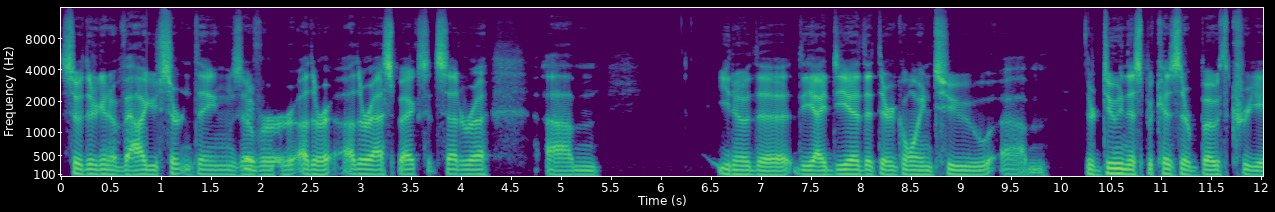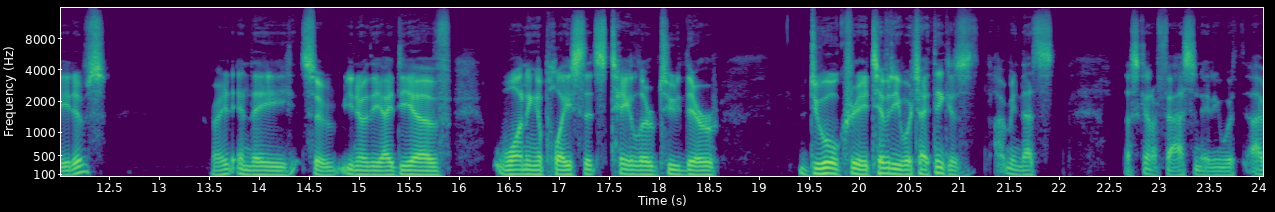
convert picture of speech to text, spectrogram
So they're going to value certain things mm-hmm. over other other aspects etc um, you know the the idea that they're going to um, they're doing this because they're both creatives right and they so you know the idea of wanting a place that's tailored to their dual creativity which i think is i mean that's that's kind of fascinating with i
